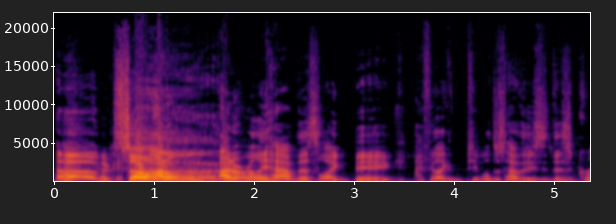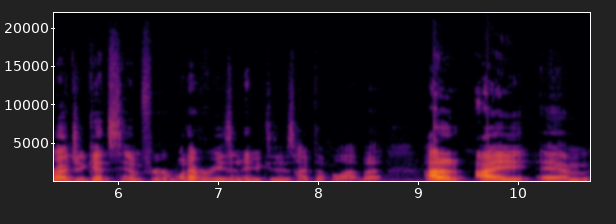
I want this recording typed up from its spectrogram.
Um, Okay. So I Uh. don't. I don't really have this like big. I feel like people just have these this grudge against him for whatever reason. Maybe because he was hyped up a lot. But I don't. I am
